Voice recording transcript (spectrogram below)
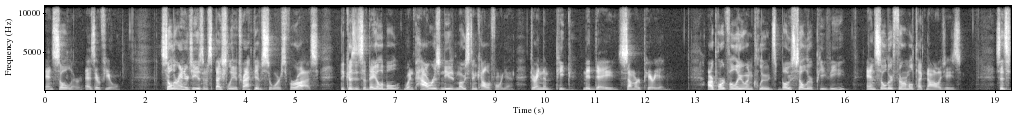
and solar as their fuel. Solar energy is an especially attractive source for us because it's available when power is needed most in California during the peak midday summer period. Our portfolio includes both solar PV and solar thermal technologies. Since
